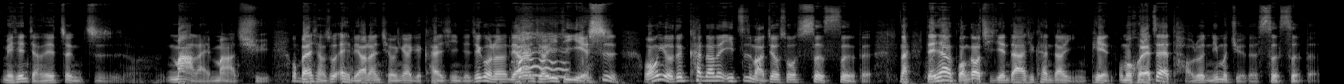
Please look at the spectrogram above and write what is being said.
每天讲这些政治骂来骂去，我本来想说，哎、欸，聊篮球应该给开心一点。结果呢，聊篮球议题也是 网友都看到那一字马就说色色的。那等一下广告期间，大家去看到影片，我们回来再来讨论，你有没有觉得色色的？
